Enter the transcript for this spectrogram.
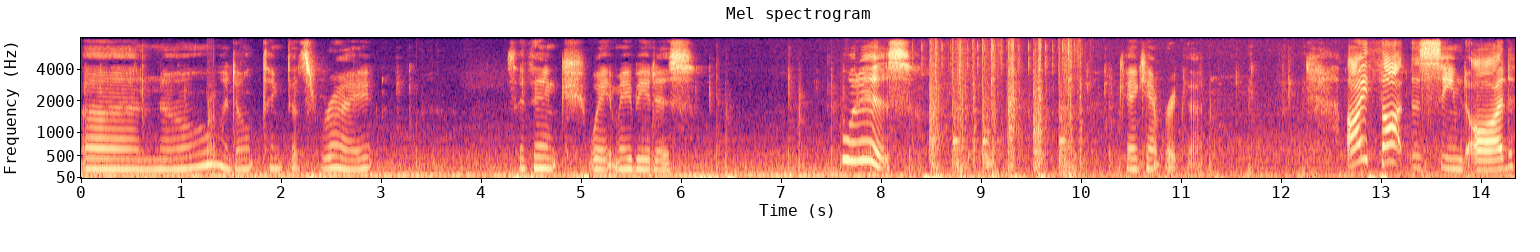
Uh, no, I don't think that's right. So I think... Wait, maybe it is. Oh, it is! Okay, I can't break that. I thought this seemed odd.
